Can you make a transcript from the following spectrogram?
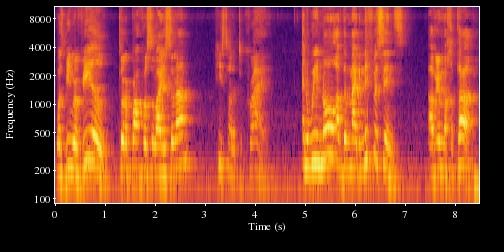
was being revealed to the Prophet ﷺ, he started to cry. And we know of the magnificence of Ibn Khattab.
